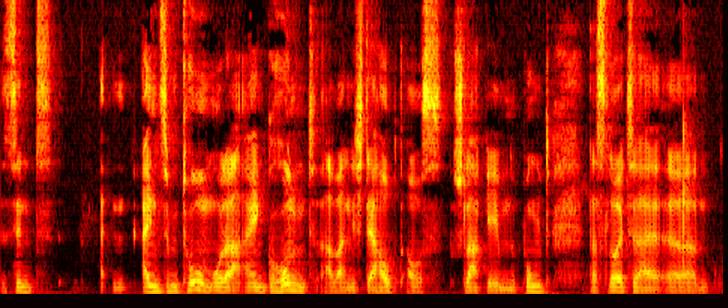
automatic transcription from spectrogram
sind ein Symptom oder ein Grund, aber nicht der hauptausschlaggebende Punkt, dass Leute äh,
